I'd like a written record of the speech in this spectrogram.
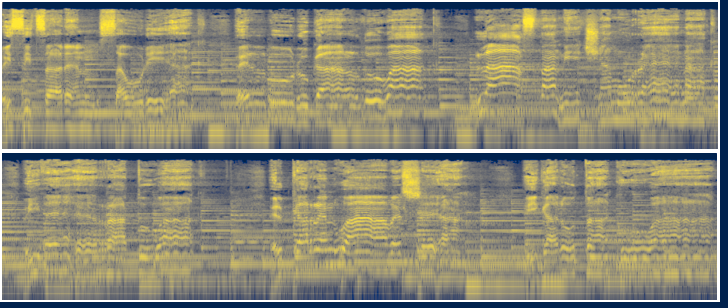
bizitzaren zauriak, helburu galduak, lastanik xamurrenak, bide erratuak, elkarren uabesean, igarotakoak.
